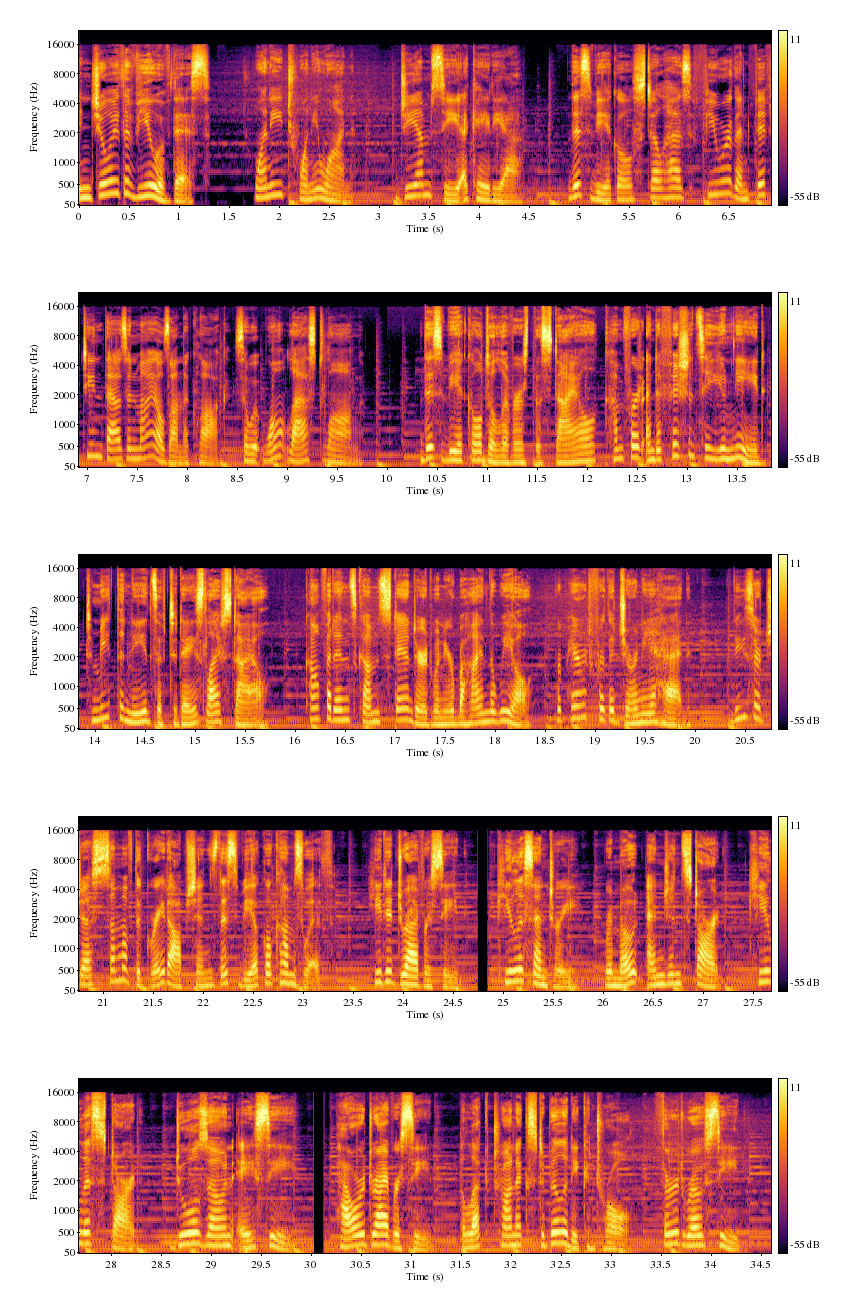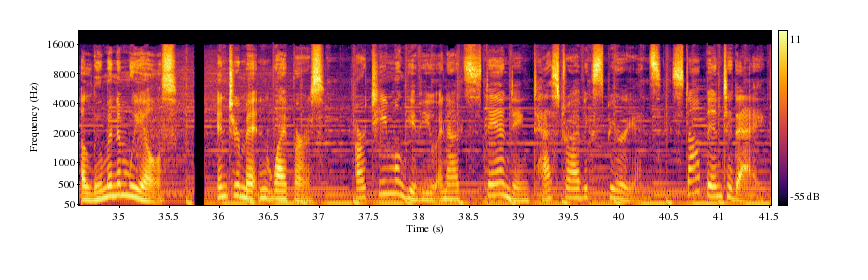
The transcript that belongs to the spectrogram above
Enjoy the view of this 2021 GMC Acadia. This vehicle still has fewer than 15,000 miles on the clock, so it won't last long. This vehicle delivers the style, comfort, and efficiency you need to meet the needs of today's lifestyle. Confidence comes standard when you're behind the wheel, prepared for the journey ahead. These are just some of the great options this vehicle comes with. Heated driver seat, keyless entry, remote engine start, keyless start, dual zone AC, power driver seat, electronic stability control, third row seat, aluminum wheels, intermittent wipers. Our team will give you an outstanding test drive experience. Stop in today.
